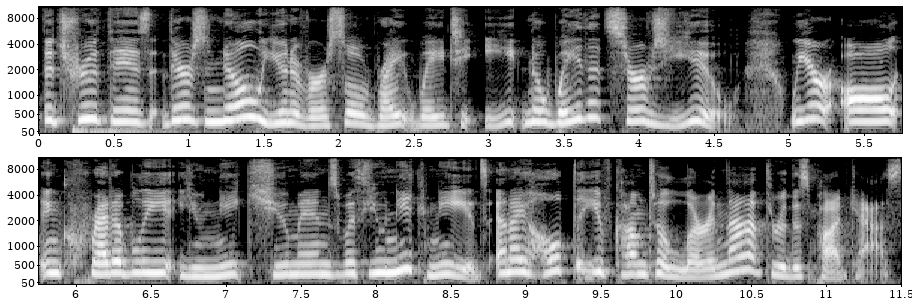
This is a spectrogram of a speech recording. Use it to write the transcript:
The truth is, there's no universal right way to eat, no way that serves you. We are all incredibly unique humans with unique needs, and I hope that you've come to learn that through this podcast.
